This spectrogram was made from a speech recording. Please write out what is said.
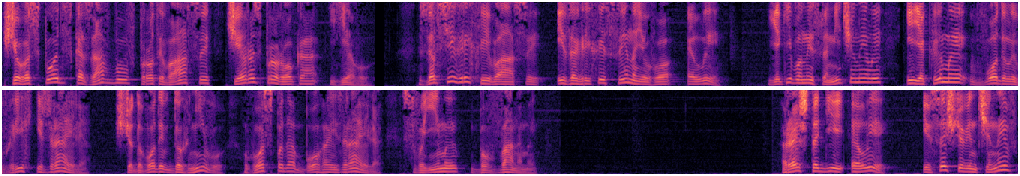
що Господь сказав був проти Вааси через пророка Єгу. За всі гріхи Вааси і за гріхи сина його Ели, які вони самі чинили і якими вводили в гріх Ізраїля, що доводив до гніву Господа Бога Ізраїля своїми бовванами. Решта дій Ели і все, що він чинив,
